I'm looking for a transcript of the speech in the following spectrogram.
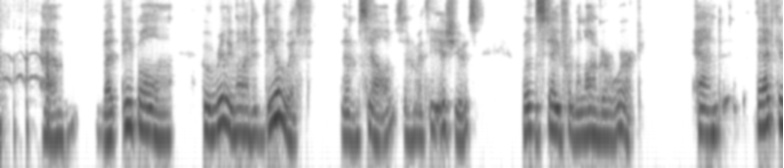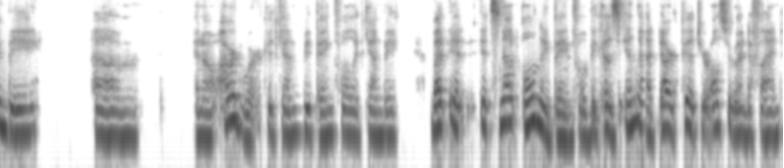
um, but people who really want to deal with themselves and with the issues will stay for the longer work. And that can be, um, you know, hard work. It can be painful. It can be, but it, it's not only painful because in that dark pit, you're also going to find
